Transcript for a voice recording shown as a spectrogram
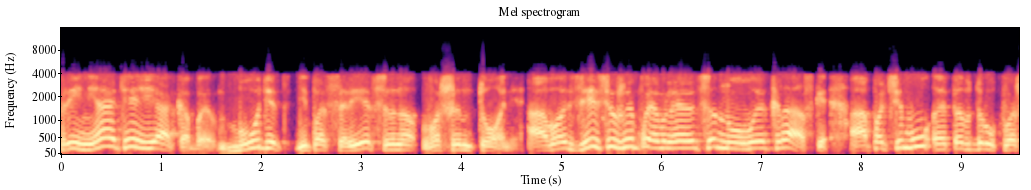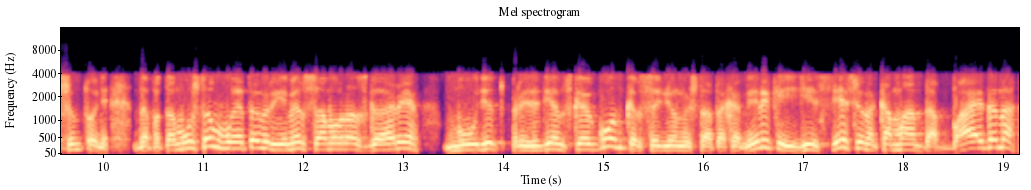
Принятие якобы будет непосредственно в Вашингтоне. А вот здесь уже появляются новые краски. А почему это вдруг в Вашингтоне? Да потому что в это время, в самом разгаре, будет президентская гонка в Соединенных Штатах Америки. И, естественно, команда Байдена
